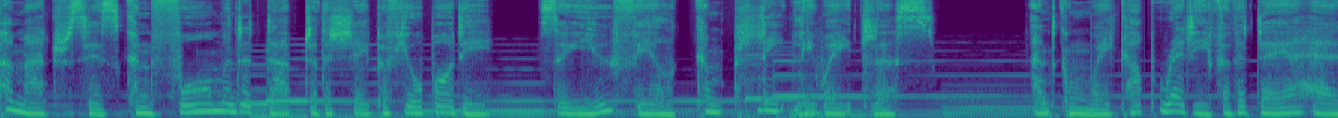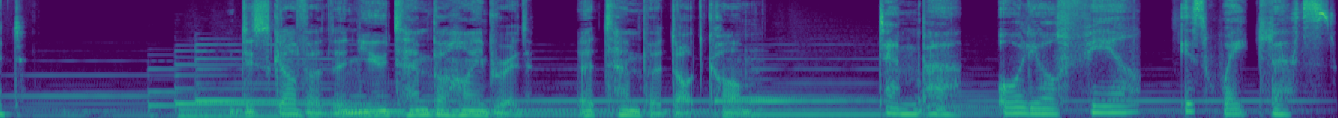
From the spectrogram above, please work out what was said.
Tempur mattresses conform and adapt to the shape of your body so you feel completely weightless and can wake up ready for the day ahead. Discover the new Tempur Hybrid at tempur.com. Tempur. all you'll feel is weightless.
